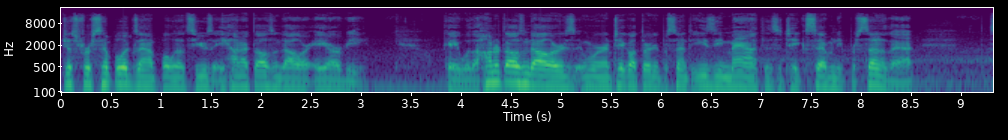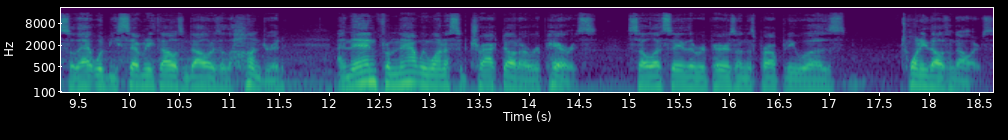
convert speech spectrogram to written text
just for a simple example, let's use a hundred thousand dollar ARV. Okay, with a hundred thousand dollars, and we're going to take out thirty percent. The easy math is to take seventy percent of that. So that would be seventy thousand dollars of the hundred, and then from that we want to subtract out our repairs. So let's say the repairs on this property was $20,000.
